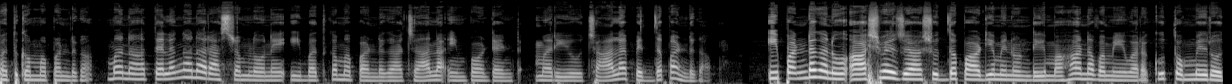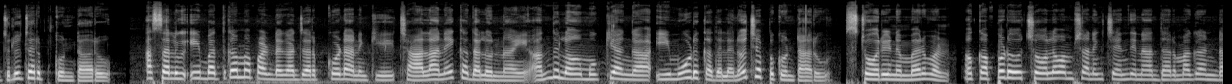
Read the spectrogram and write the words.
బతుకమ్మ పండుగ. మన తెలంగాణ రాష్ట్రంలోనే ఈ బతుకమ్మ పండుగ చాలా ఇంపార్టెంట్ మరియు చాలా పెద్ద పండుగ. ఈ పండుగను ఆశ్వేజ శుద్ధ పాడ్యమి నుండి మహానవమి వరకు తొమ్మిది రోజులు జరుపుకుంటారు. అసలు ఈ బతుకమ్మ పండుగ జరుపుకోవడానికి చాలానే కథలు ఉన్నాయి అందులో ముఖ్యంగా ఈ మూడు కథలను చెప్పుకుంటారు. Story number one. ఒకప్పుడు చోళ వంశానికి చెందిన ధర్మగండ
